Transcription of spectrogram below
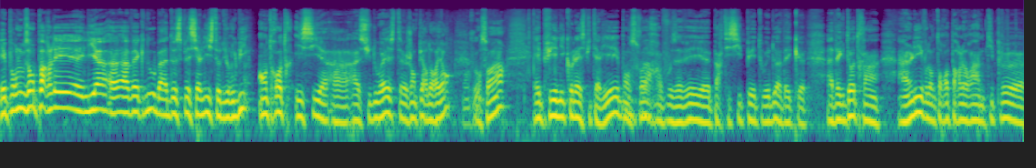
Et pour nous en parler, il y a euh, avec nous bah, deux spécialistes du rugby, entre autres ici à, Sud-Ouest, Jean-Pierre Dorian. Bonsoir. Et puis Nicolas Espitalier. Bonsoir. Vous avez euh, participé tous les deux avec, euh, avec d'autres à, un livre dont on reparlera un petit peu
